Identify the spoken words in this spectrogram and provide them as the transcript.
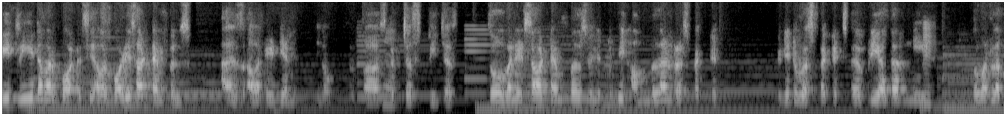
we treat our body see our bodies are temples as our indian you know uh, scriptures yeah. teach us so when it's our temples we need to be humble and respect it we need to respect its every other need mm. so matlab,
